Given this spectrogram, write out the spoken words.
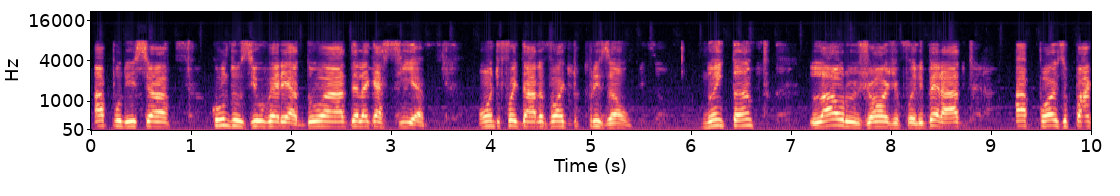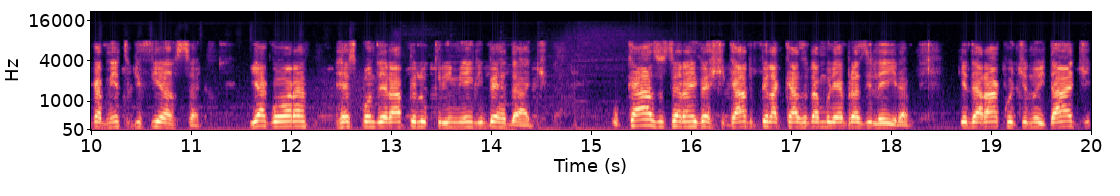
a polícia conduziu o vereador à delegacia, onde foi dada voz de prisão. No entanto, Lauro Jorge foi liberado após o pagamento de fiança e agora responderá pelo crime em liberdade. O caso será investigado pela Casa da Mulher Brasileira, que dará continuidade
